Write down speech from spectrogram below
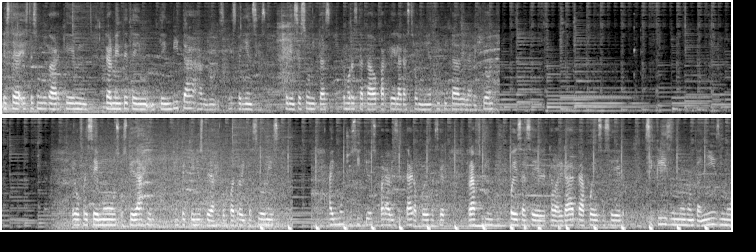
Este, este es un lugar que mm, realmente te, te invita a vivir experiencias, experiencias únicas. Hemos rescatado parte de la gastronomía típica de la región. Ofrecemos hospedaje, un pequeño hospedaje con cuatro habitaciones. Hay muchos sitios para visitar, puedes hacer rafting, puedes hacer cabalgata, puedes hacer ciclismo, montañismo,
